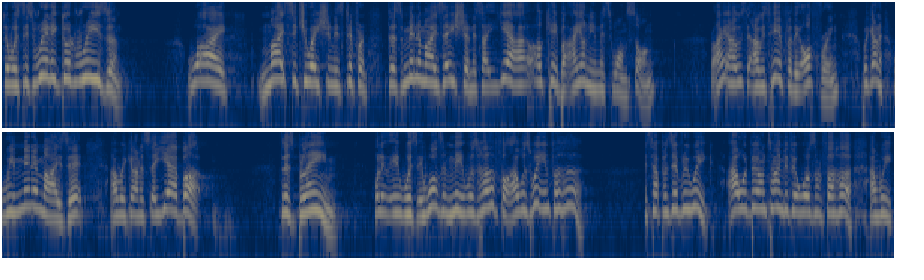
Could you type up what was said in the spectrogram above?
there was this really good reason why my situation is different. There's minimization. It's like, yeah, okay, but I only missed one song, right? I was, I was here for the offering. We kind of we minimize it and we kind of say, yeah, but there's blame. Well, it, it, was it wasn't me. It was her fault. I was waiting for her. This happens every week. I would be on time if it wasn't for her. And we,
